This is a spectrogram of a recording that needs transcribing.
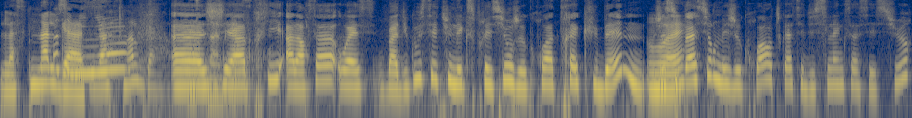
La Ah, snalgas. c'est mignon. Euh, j'ai appris. Alors ça, ouais, bah du coup, c'est une expression, je crois, très cubaine. Je Ouais. suis pas sûre, mais je crois. En tout cas, c'est du slang, ça c'est sûr.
